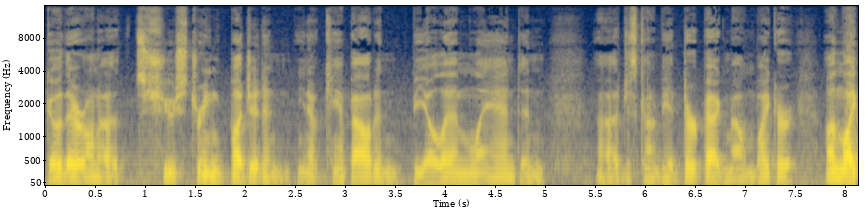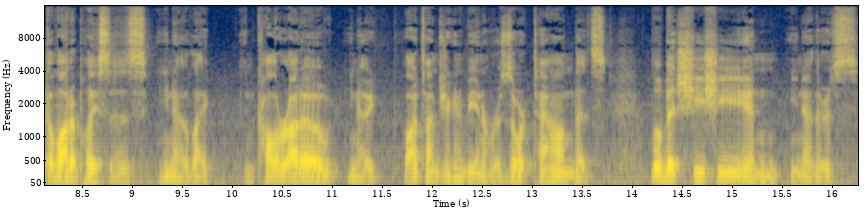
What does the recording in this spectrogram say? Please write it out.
go there on a shoestring budget and you know camp out in BLM land and uh, just kind of be a dirtbag mountain biker. Unlike a lot of places, you know, like in Colorado, you know, a lot of times you're going to be in a resort town that's a little bit shishy and you know there's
